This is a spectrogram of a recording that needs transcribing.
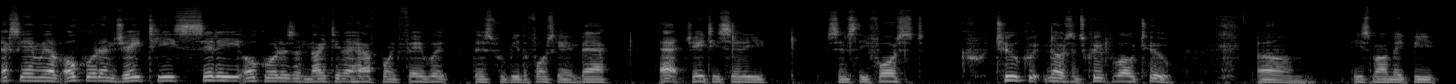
Next game, we have Oakwood and JT City. Oakwood is a 19.5 point favorite. This will be the first game back at JT City since the first two, no, since Creeper 2. Um, East Mindbank beat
